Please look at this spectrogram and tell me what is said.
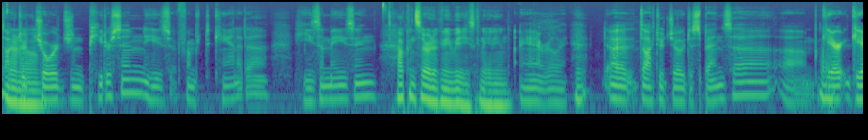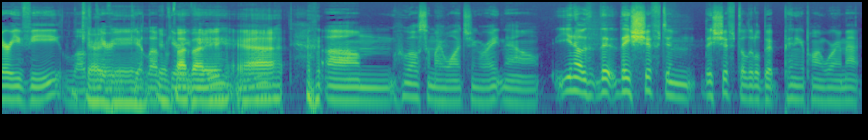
Dr. know. Jordan Peterson. He's from Canada. He's amazing. How conservative can he be? He's Canadian. Yeah, really. Yeah. Uh, Dr. Joe Dispenza, um, Oh. Gary, Gary V. Love Gary Gary. V, love your Gary bud buddy. V. Yeah. um, who else am I watching right now? You know, they, they shift in they shift a little bit depending upon where I'm at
